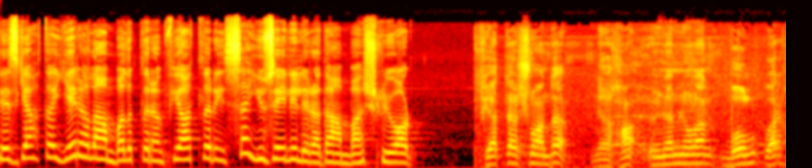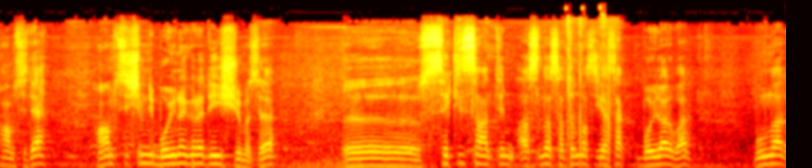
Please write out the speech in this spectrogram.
Tezgahta yer alan balıkların fiyatları ise 150 liradan başlıyor. Fiyatlar şu anda e, önemli olan bolluk var hamside. Hamsi şimdi boyuna göre değişiyor mesela. Ee, 8 santim aslında satılması yasak boylar var. Bunlar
